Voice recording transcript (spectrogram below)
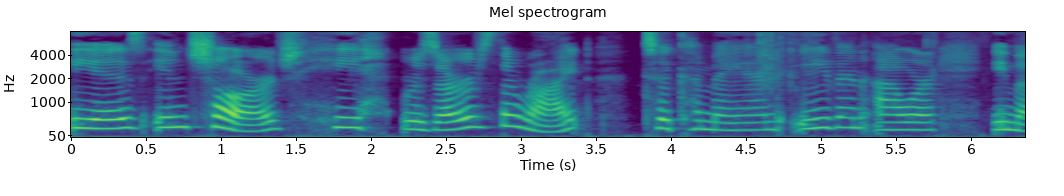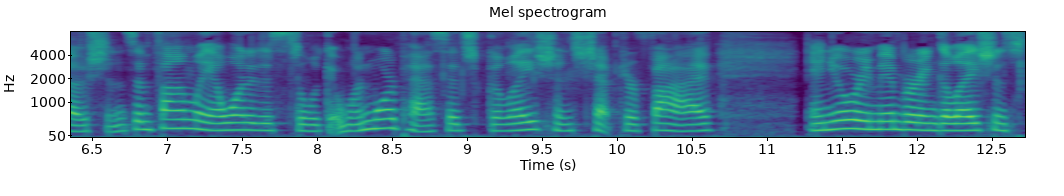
is in charge. He reserves the right to command even our emotions. And finally, I wanted us to look at one more passage, Galatians chapter 5. And you'll remember in Galatians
